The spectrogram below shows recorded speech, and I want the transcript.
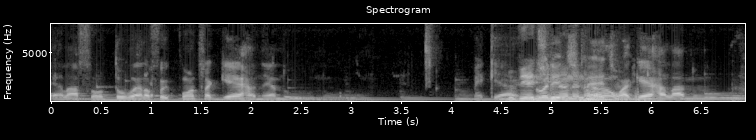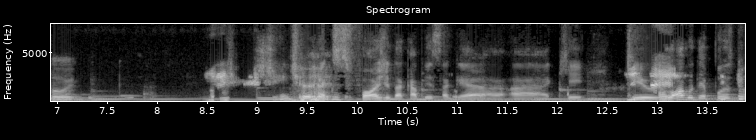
ela afrontou, ela foi contra a guerra, né, no... no- Como é que é? No Vietnã, Oriente né? Não, a guerra lá no... Foi. Gente, como é que se foge da cabeça a guerra? A, a- que, que logo depois do...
